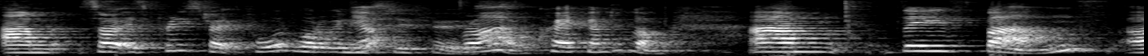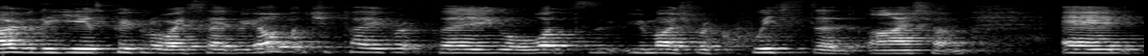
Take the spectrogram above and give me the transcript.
Um, so it's pretty straightforward. What do we need yep. to do first? Right, we'll crack into them. Um, these buns, over the years people always say to me, oh what's your favourite thing or what's your most requested item? And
